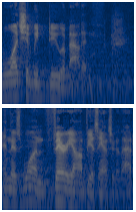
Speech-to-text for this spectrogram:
What should we do about it? And there's one very obvious answer to that.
